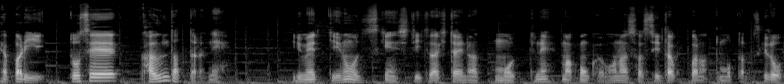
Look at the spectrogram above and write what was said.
やっぱり、どうせ買うんだったらね、夢っていうのを実現していただきたいなと思ってね、まあ今回お話しさせていただこうかなと思ったんですけど、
